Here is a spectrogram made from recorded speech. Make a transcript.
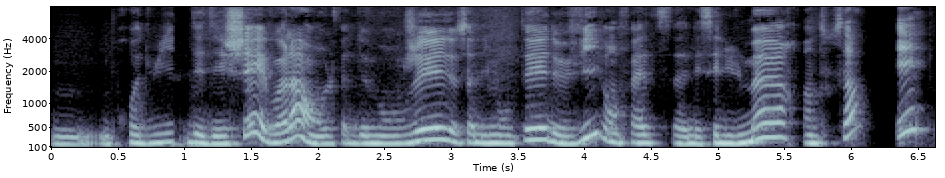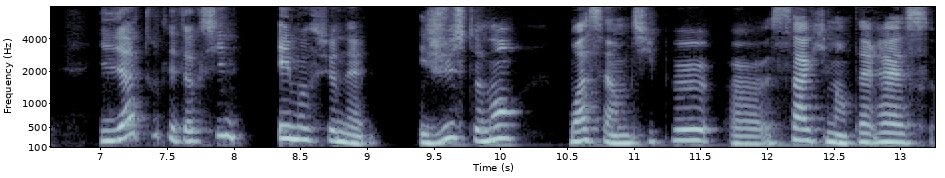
on, produit des déchets, voilà, le fait de manger, de s'alimenter, de vivre, en fait, les cellules meurent, enfin tout ça. Et il y a toutes les toxines émotionnelles. Et justement, moi, c'est un petit peu euh, ça qui m'intéresse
